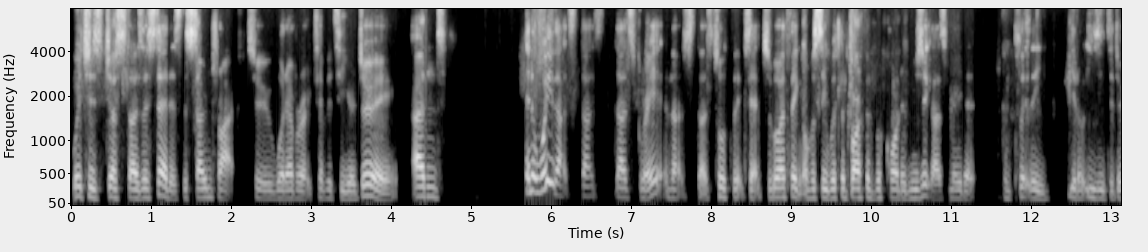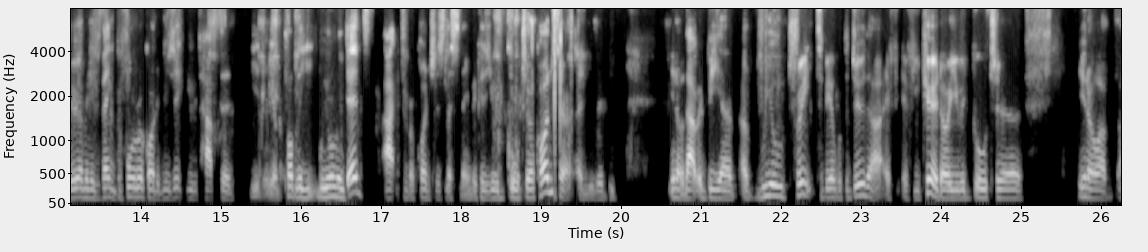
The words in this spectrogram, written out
which is just, as I said, it's the soundtrack to whatever activity you're doing. And in a way that's that's that's great and that's that's totally acceptable. I think obviously with the birth of recorded music, that's made it completely you know easy to do. I mean, if you think before recorded music, you would have to you know probably we only did active or conscious listening because you would go to a concert and you would you know that would be a, a real treat to be able to do that if, if you could or you would go to you know a, a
